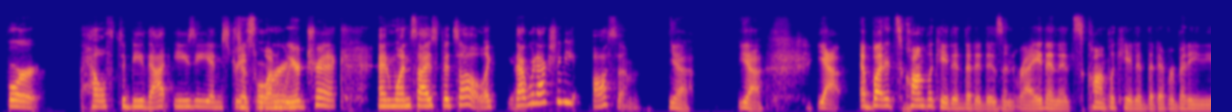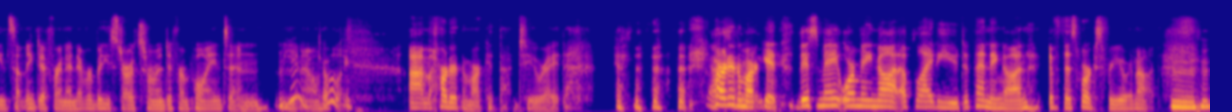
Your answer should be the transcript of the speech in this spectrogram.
for health to be that easy and straightforward. Just one weird trick and one size fits all. Like yeah. that would actually be awesome. Yeah. Yeah. Yeah. Uh, but it's complicated that it isn't, right? And it's complicated that everybody needs something different and everybody starts from a different point and, mm-hmm, you know, totally. Um, harder to market that too, right? harder to market. This may or may not apply to you depending on if this works for you or not. Mm-hmm.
